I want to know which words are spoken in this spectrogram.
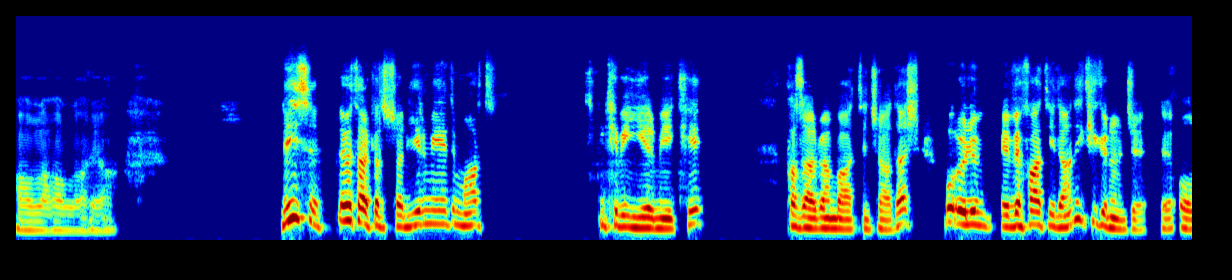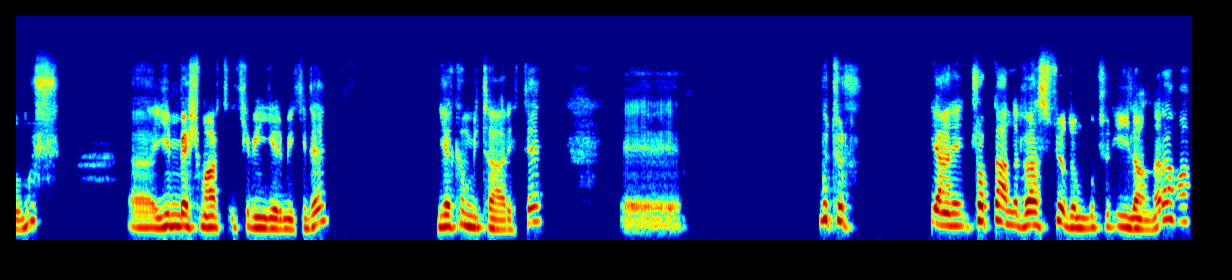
Allah Allah ya. Neyse, evet arkadaşlar 27 Mart 2022 Pazar ben Bahattin Çağdaş. Bu ölüm e, vefat ilanı iki gün önce e, olmuş. E, 25 Mart 2022'de yakın bir tarihte. E, bu tür yani çoktan rastlıyordum bu tür ilanlara ama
